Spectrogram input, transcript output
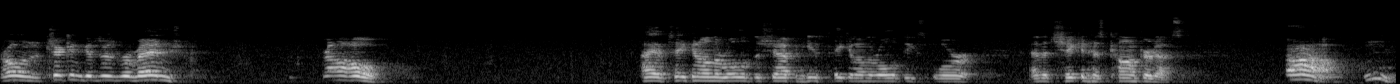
Oh, and the chicken gets his revenge. Oh. I have taken on the role of the chef, and he has taken on the role of the explorer, and the chicken has conquered us. Oh. Mm.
